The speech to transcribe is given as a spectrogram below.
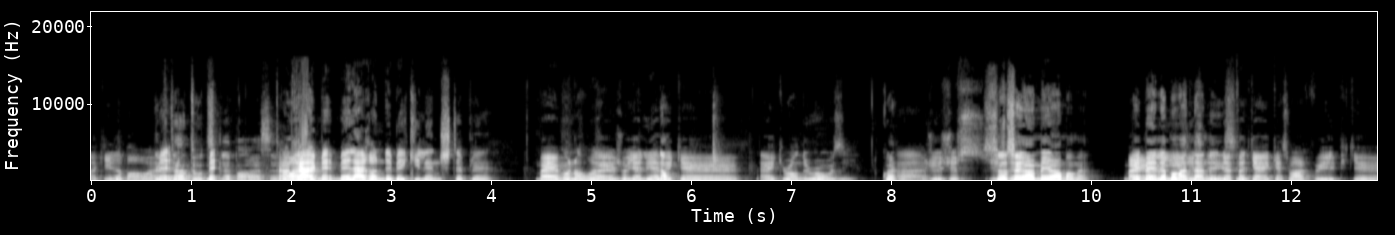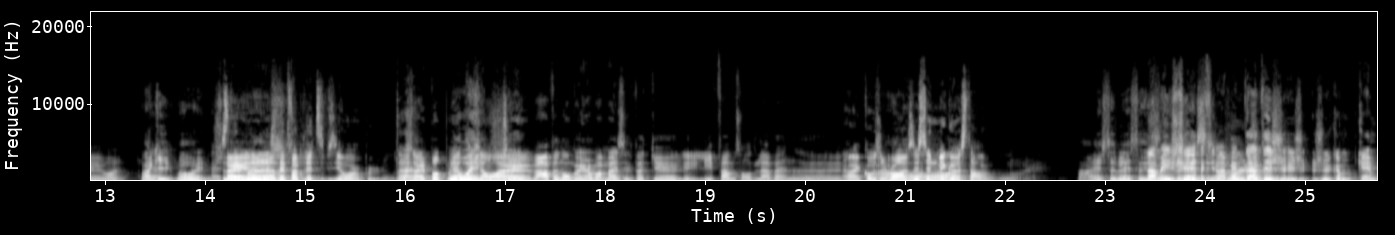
Ok, d'abord. euh, Mais- Tantôt, tu mais- te prépares à ça. Ouais, mets, mets la run de Becky Lynch, s'il te plaît. Ben, moi, non, euh, je vais y aller Non. avec, euh, avec Ronda Rousey. Quoi? Euh, juste, juste, Ça, juste c'est le- un meilleur moment. Ben mais le oui, moment de l'année, Le, c'est- fait qu'elle soit arrivée, puis que. Ouais. Ok, bah ouais. C'est- Ben, c'était là, pas la division un peu. Hein? C'est un pas pour Ouais, la division, euh, ben, en fait, mon meilleur moment, c'est le fait que les, les femmes sont de l'avant. là. Ah ouais, à cause de Ah, c'est une méga star. Ouais, c'est vrai. c'est- Non, mais c'est vrai, c'est qu'en même temps, je, je, je veux comme quand même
